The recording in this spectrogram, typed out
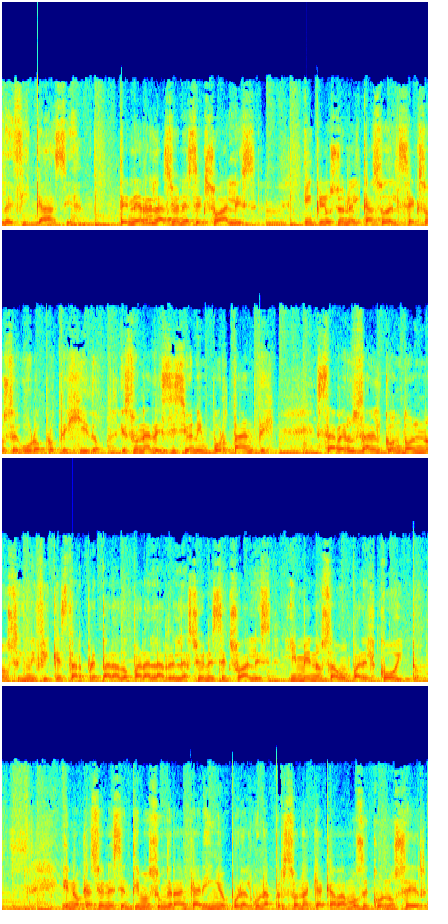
la eficacia. Tener relaciones sexuales, incluso en el caso del sexo seguro protegido, es una decisión importante. Saber usar el condón no significa estar preparado para las relaciones sexuales y menos aún para el coito. En ocasiones sentimos un gran cariño por alguna persona que acabamos de conocer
